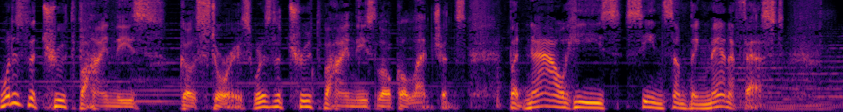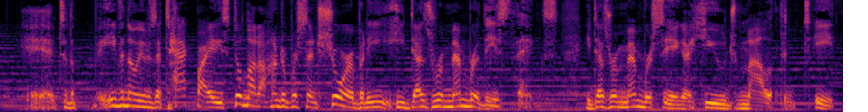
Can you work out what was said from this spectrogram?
what is the truth behind these ghost stories? What is the truth behind these local legends? But now he's seen something manifest. To the even though he was attacked by it, he's still not 100% sure, but he, he does remember these things. He does remember seeing a huge mouth and teeth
